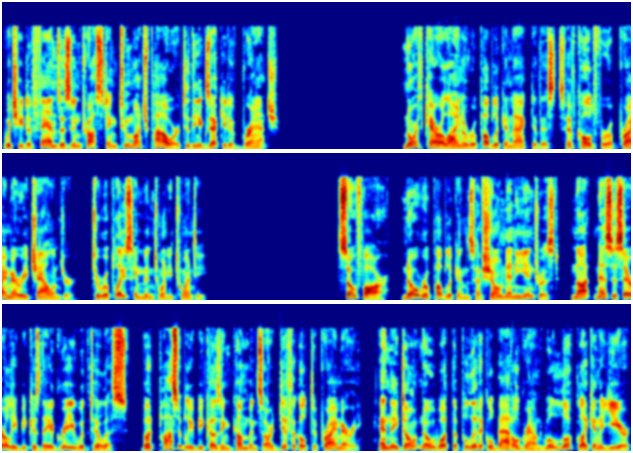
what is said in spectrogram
which he defends as entrusting too much power to the executive branch. North Carolina Republican activists have called for a primary challenger to replace him in 2020. So far, no Republicans have shown any interest, not necessarily because they agree with Tillis, but possibly because incumbents are difficult to primary and they don't know what the political battleground will look like in a year,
